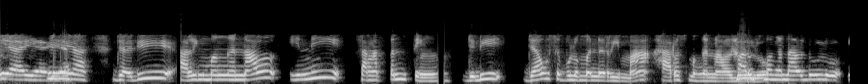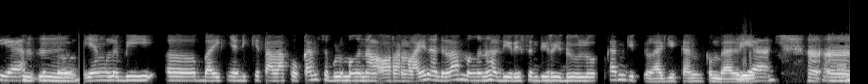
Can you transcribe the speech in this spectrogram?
Iya, iya, iya. Iya, jadi saling mengenal ini sangat penting. Jadi jauh sebelum menerima harus mengenal dulu. Harus mengenal dulu, ya. Mm -hmm. betul. Yang lebih uh, baiknya di kita lakukan sebelum mengenal orang lain adalah mengenal diri sendiri dulu, kan gitu lagi kan kembali. Iya. Uh -uh. Uh.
